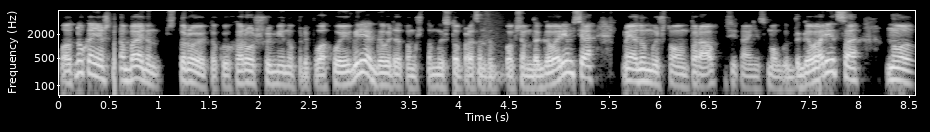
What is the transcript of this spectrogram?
Вот, ну, конечно, Байден строит такую хорошую мину при плохой игре, говорит о том, что мы 100% во всем договоримся. Я думаю, что он прав, действительно, они смогут договориться, но,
